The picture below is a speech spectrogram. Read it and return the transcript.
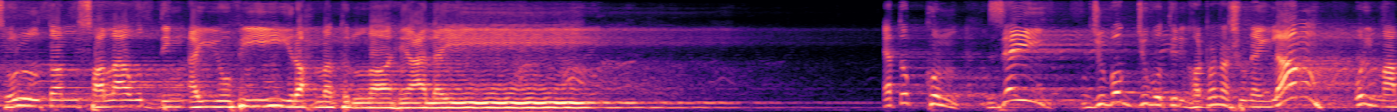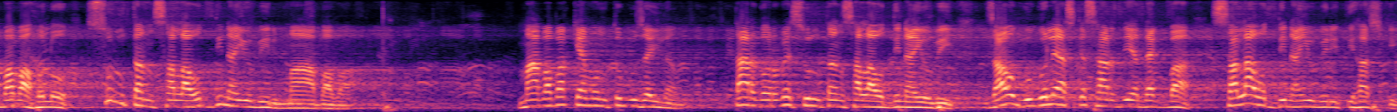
সুলতান সালাউদ্দিন আইয়ুবি রহমাতুল্লাহ আলাই এতক্ষণ যেই যুবক যুবতীর ঘটনা শুনাইলাম, ওই মা বাবা হলো সুলতান সালাউদ্দিন আইয়ুবির মা বাবা। মা বাবা কেমন তো বুঝাইলাম। তার গর্বে সুলতান সালাউদ্দিন আইয়ুবি। যাও গুগলে আজকে সার্চ দিয়ে দেখবা, সালাউদ্দিন আইয়ুবির ইতিহাস কি?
